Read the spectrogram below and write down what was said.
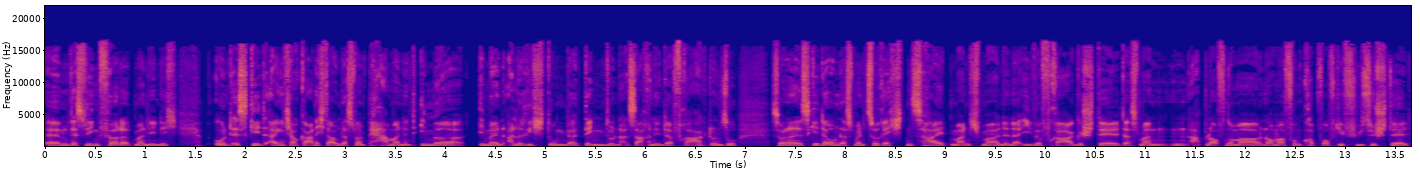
Ähm, deswegen fördert man die nicht. Und es geht eigentlich auch gar nicht darum, dass man permanent immer, immer in alle Richtungen da denkt mhm. und Sachen hinterfragt und so, sondern es geht darum, dass man zur rechten Zeit manchmal eine naive Frage stellt, dass man einen Ablauf nochmal noch mal vom Kopf auf die Füße stellt.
